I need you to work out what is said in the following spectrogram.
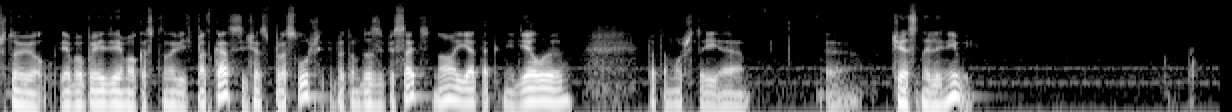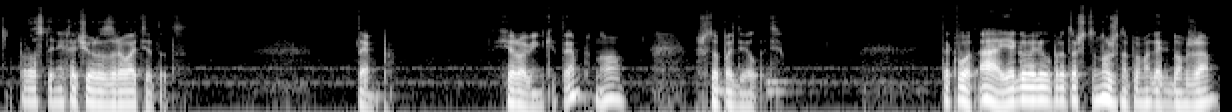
что вел. Я бы, по идее, мог остановить подкаст, сейчас прослушать и потом дозаписать, но я так не делаю, потому что я э, честно ленивый. Просто не хочу разрывать этот темп. Херовенький темп, но что поделать. Так вот, а, я говорил про то, что нужно помогать бомжам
